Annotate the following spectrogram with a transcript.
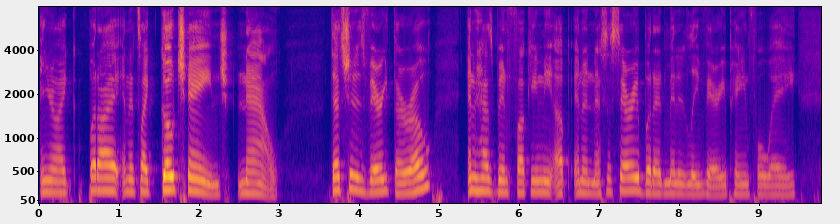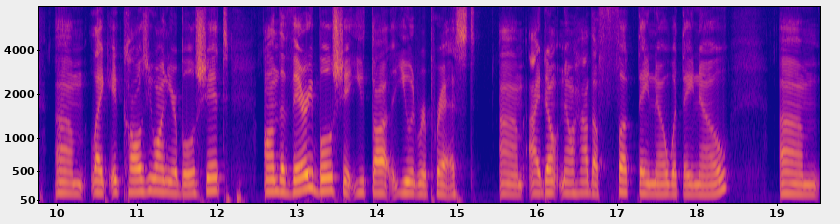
And you're like, but I, and it's like, go change now. That shit is very thorough and has been fucking me up in a necessary but admittedly very painful way. Um, like it calls you on your bullshit on the very bullshit you thought you had repressed. Um, I don't know how the fuck they know what they know. Um,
